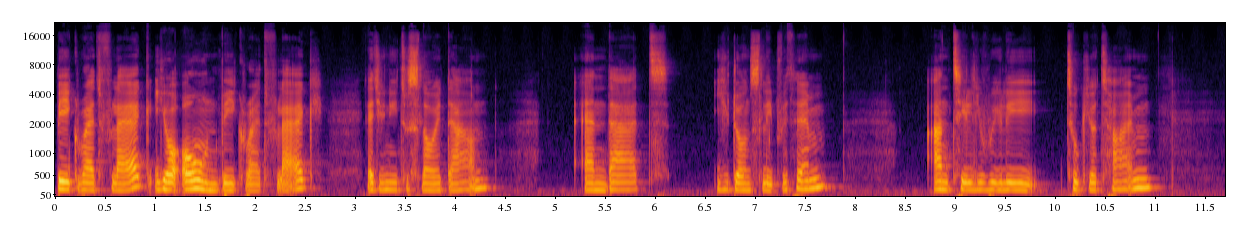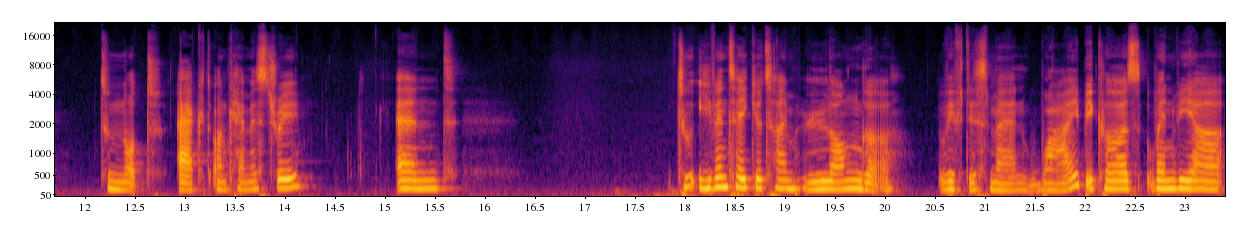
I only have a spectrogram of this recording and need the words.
big red flag, your own big red flag, that you need to slow it down and that you don't sleep with him until you really took your time to not act on chemistry and to even take your time longer with this man. Why? Because when we are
